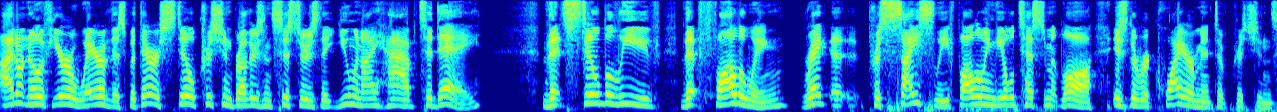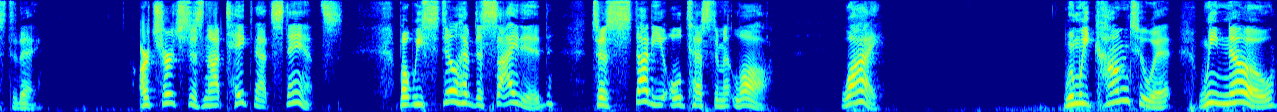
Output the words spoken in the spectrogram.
I don't know if you're aware of this, but there are still Christian brothers and sisters that you and I have today that still believe that following, reg, uh, precisely following the Old Testament law, is the requirement of Christians today. Our church does not take that stance, but we still have decided to study Old Testament law. Why? When we come to it, we know,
